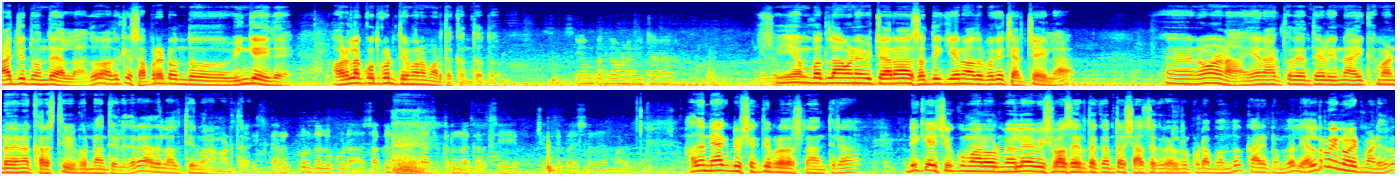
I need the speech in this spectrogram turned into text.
ರಾಜ್ಯದ ಒಂದೇ ಅಲ್ಲ ಅದು. ಅದಕ್ಕೆ ಸಪ್ರೇಟ್ ಒಂದು ವಿಂಗೇ ಇದೆ. ಅವರೆಲ್ಲ ಕೂತ್ಕೊಂಡು ತೀರ್ಮಾನ ಮಾಡ್ತಕ್ಕಂಥದ್ದು. ಸಿ ಎಂ ಬದಲಾವಣೆ ವಿಚಾರ ಸದ್ಯಕ್ಕೆ ಏನೋ ಅದ್ರ ಬಗ್ಗೆ ಚರ್ಚೆ ಇಲ್ಲ. ನೋಡೋಣ ಏನಾಗ್ತದೆ ಅಂತೇಳಿ ಇನ್ನು ಹೈಕಮಾಂಡ್ ಏನೋ ಕರೆಸ್ತೀವಿ ಇಬ್ಬರನ್ನ ಅಂತ ಹೇಳಿದರೆ ಅದರಲ್ಲಿ ಅಲ್ಲಿ ತೀರ್ಮಾನ ಮಾಡ್ತಾರೆ. ಕನಕಪುರದಲ್ಲೂ ಕೂಡ ಸಾಕಷ್ಟು ಶಾಸಕರನ್ನ ಕರೆಸಿ ಶಕ್ತಿ ಪ್ರದರ್ಶನ ಮಾಡಿದ್ರು. ಅದನ್ನು ಯಾಕೆ ನೀವು ಶಕ್ತಿ ಪ್ರದರ್ಶನ ಅಂತೀರಾ? ಡಿ ಕೆ ಶಿವಕುಮಾರ್ ಅವ್ರ ಮೇಲೆ ವಿಶ್ವಾಸ ಇರತಕ್ಕಂಥ ಶಾಸಕರೆಲ್ಲರೂ ಕೂಡ ಬಂದು ಕಾರ್ಯಕ್ರಮದಲ್ಲಿ ಎಲ್ಲರೂ ಇನ್ವೈಟ್ ಮಾಡಿದರು.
